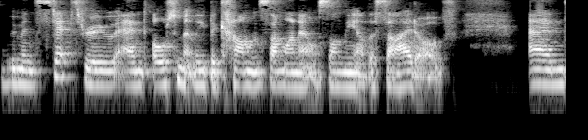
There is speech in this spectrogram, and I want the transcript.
women step through and ultimately become someone else on the other side of. And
